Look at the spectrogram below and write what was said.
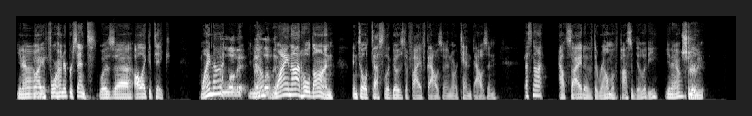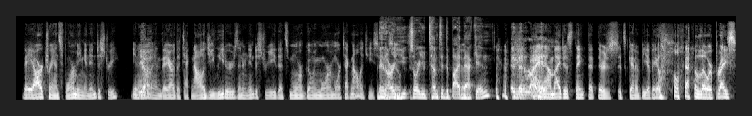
You know, I four hundred percent was uh, all I could take. Why not? I love it. You I know, why not hold on until Tesla goes to five thousand or ten thousand? That's not outside of the realm of possibility. You know, I Sure. mean, they are transforming an industry. You know, Yeah. and they are the technology leaders in an industry that's more going more and more technology. So- And are so you, so are you tempted to buy So- back in? And then I ride it. am. I just think that there's it's going to be available at a lower price.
